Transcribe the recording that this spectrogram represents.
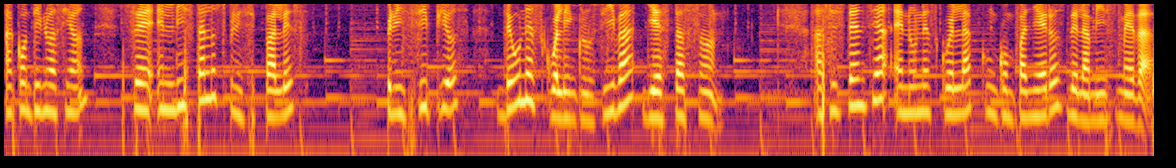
A continuación, se enlistan los principales principios de una escuela inclusiva y estas son asistencia en una escuela con compañeros de la misma edad,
